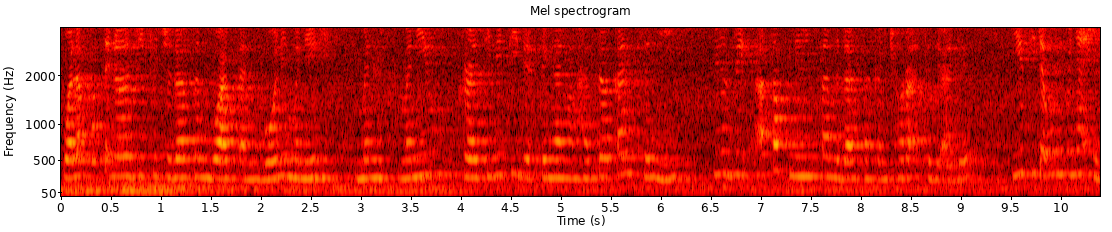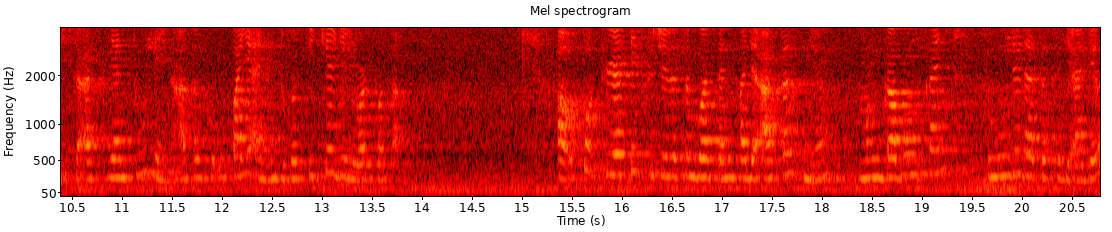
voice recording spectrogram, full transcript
Walaupun teknologi kecerdasan buatan boleh meniru, meniru kreativiti dengan menghasilkan seni, muzik atau penulisan berdasarkan corak sedia ada, ia tidak mempunyai keaslian tulen atau keupayaan untuk berfikir di luar kotak. Output kreatif kecerdasan buatan pada asasnya menggabungkan semula data sedia ada,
